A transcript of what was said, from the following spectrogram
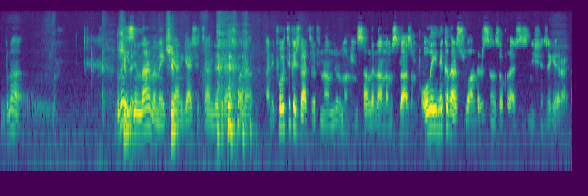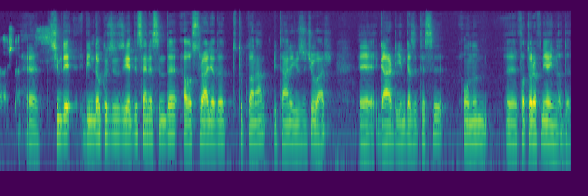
Buna buna şimdi, izin vermemek şimdi, yani gerçekten de biraz bana hani politikacılar tarafını anlıyorum ama insanların anlaması lazım. Olayı ne kadar sulandırırsanız o kadar sizin işinize gelir arkadaşlar. Evet. Şimdi 1907 senesinde Avustralya'da tutuklanan bir tane yüzücü var. E, Guardian gazetesi onun e, fotoğrafını yayınladı.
